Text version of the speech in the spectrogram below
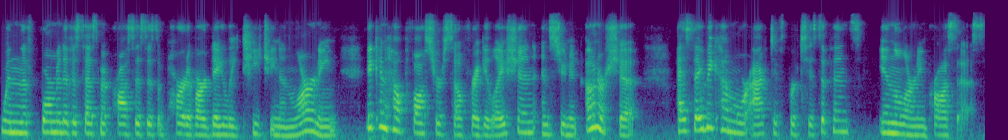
when the formative assessment process is a part of our daily teaching and learning, it can help foster self-regulation and student ownership as they become more active participants in the learning process.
